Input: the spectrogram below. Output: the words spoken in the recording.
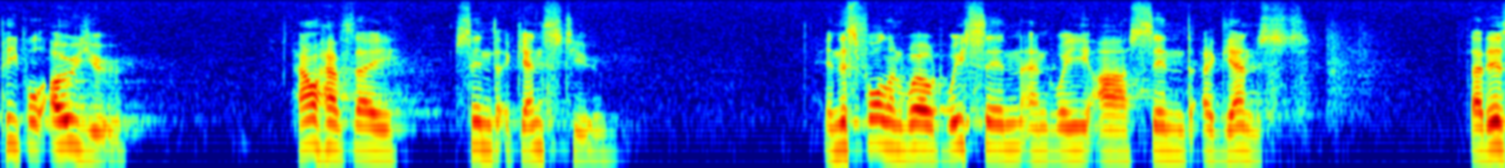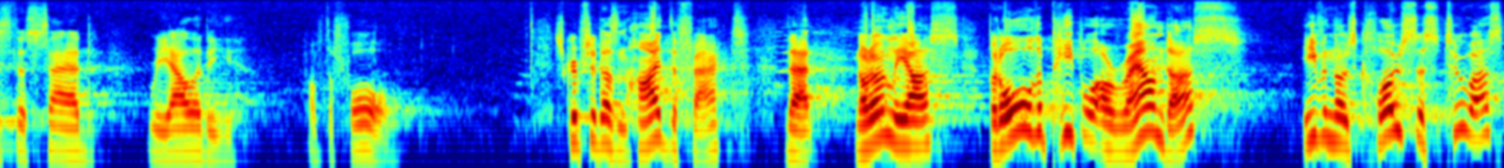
people owe you? How have they sinned against you? In this fallen world, we sin and we are sinned against. That is the sad reality of the fall. Scripture doesn't hide the fact that not only us, but all the people around us, even those closest to us,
